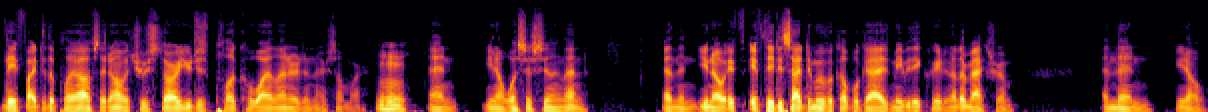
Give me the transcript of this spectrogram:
they fight to the playoffs. They don't have a true star. You just plug Kawhi Leonard in there somewhere, hmm and you know what's their ceiling then? And then you know if if they decide to move a couple guys, maybe they create another max room, and then you know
